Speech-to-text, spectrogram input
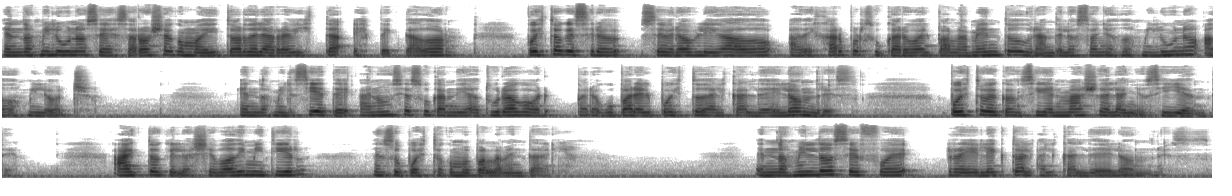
en 2001 se desarrolla como editor de la revista Espectador, puesto que se verá obligado a dejar por su cargo al Parlamento durante los años 2001 a 2008. En 2007 anuncia su candidatura para ocupar el puesto de alcalde de Londres, puesto que consigue en mayo del año siguiente, acto que lo llevó a dimitir en su puesto como parlamentario. En 2012 fue reelecto alcalde de Londres.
